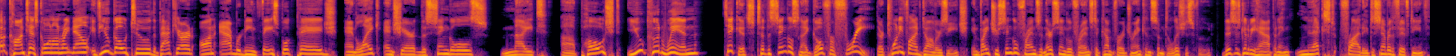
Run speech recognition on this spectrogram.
Got a contest going on right now. If you go to the Backyard on Aberdeen Facebook page and like and share the singles night uh, post, you could win tickets to the singles night go for free. They're $25 each. Invite your single friends and their single friends to come for a drink and some delicious food. This is going to be happening next Friday, December the 15th.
